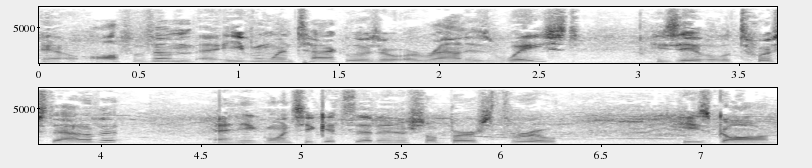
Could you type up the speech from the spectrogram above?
you know, off of him. Uh, Even when tacklers are around his waist, he's able to twist out of it. And he once he gets that initial burst through, he's gone.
